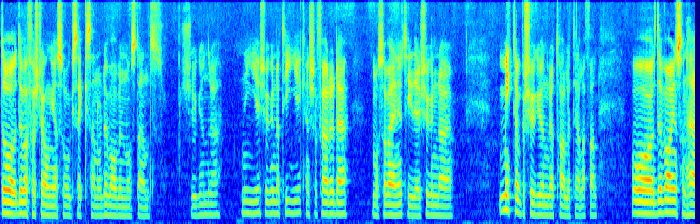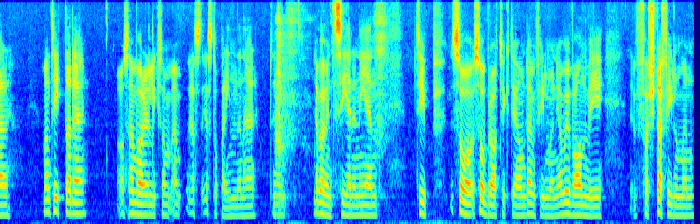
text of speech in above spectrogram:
Då, det var första gången jag såg sexan och det var väl någonstans 2009, 2010 kanske före det. Måste ha varit ännu tidigare. 2000, mitten på 2000-talet i alla fall. Och det var ju en sån här man tittade och sen var det liksom, jag, jag stoppar in den här. Jag behöver inte se den igen. Typ så, så bra tyckte jag om den filmen. Jag var ju van vid första filmen.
